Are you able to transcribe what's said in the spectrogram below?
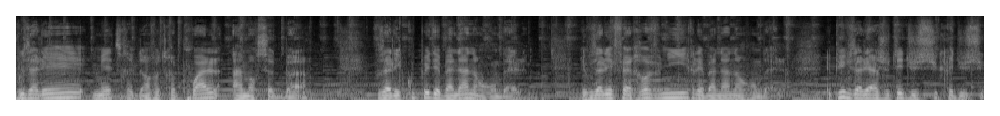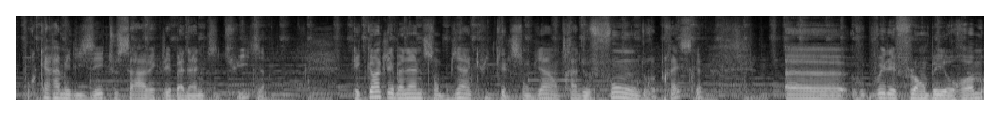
Vous allez mettre dans votre poêle un morceau de beurre, vous allez couper des bananes en rondelles et vous allez faire revenir les bananes en rondelles. Et puis vous allez ajouter du sucre et du sucre pour caraméliser tout ça avec les bananes qui cuisent. Et quand les bananes sont bien cuites, qu'elles sont bien en train de fondre presque, euh, vous pouvez les flamber au rhum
